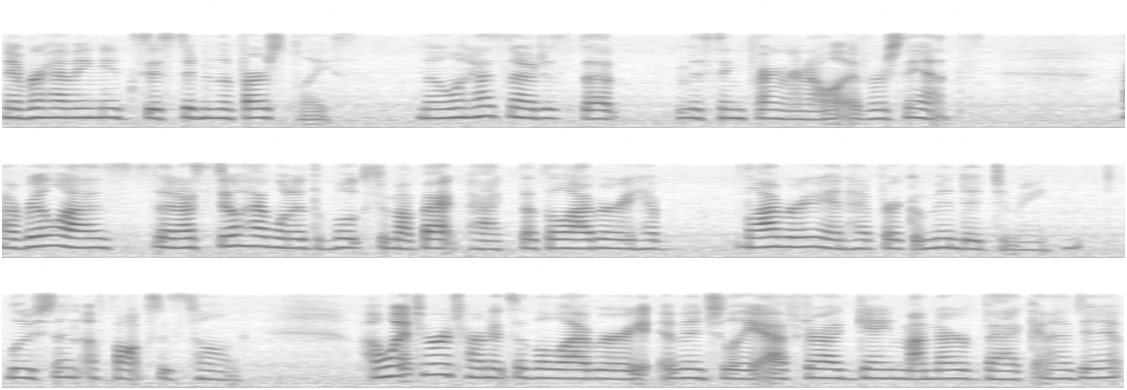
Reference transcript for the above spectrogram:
never having existed in the first place. No one has noticed that missing fingernail ever since. I realized that I still had one of the books in my backpack that the library had, librarian had recommended to me, loosen a Fox's Tongue. I went to return it to the library eventually after I gained my nerve back, and I didn't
